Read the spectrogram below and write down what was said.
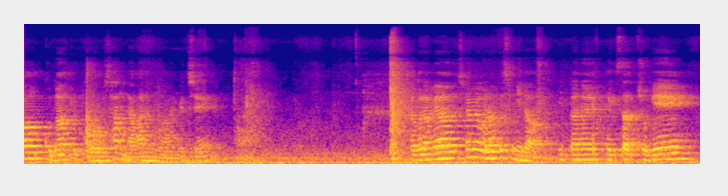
1학년부터 고등학교 상 나가는 거야. 알겠지? 어. 자 그러면 설명을 하겠습니다. 일단은 백사 쪽에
